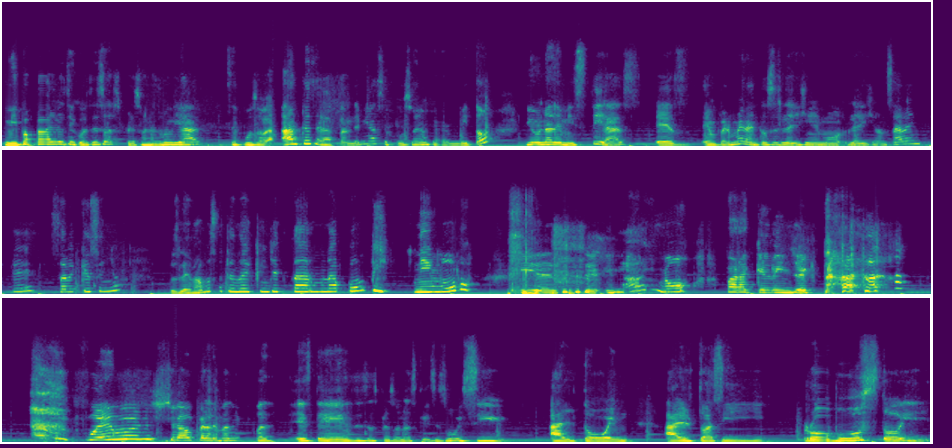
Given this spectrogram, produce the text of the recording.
mi papá les digo, es de esas personas. Un día se puso, antes de la pandemia, se puso enfermito y una de mis tías es enfermera. Entonces le dijimos, le dijeron, ¿saben qué? ¿Sabe qué, señor? Pues le vamos a tener que inyectar una pompi, ni modo. Y, este, y, ay, no, para que lo inyectara. Fue un show, pero además mi papá este, es de esas personas que dices, uy, sí, alto, en, alto así, robusto y,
